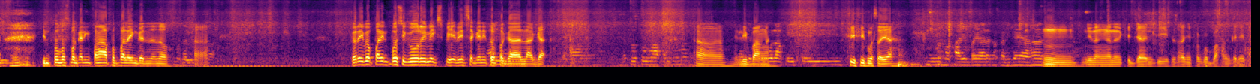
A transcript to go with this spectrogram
Yun po, mas magaling pa nga pa pala yung ganun, ano? Ah. Pero iba pa rin po siguro yung experience sa ganitong pag-aalaga. Natutuwa ka naman. Ah, kung Wala kita eh, Masaya. hindi mo naman kayang bayaran ng kaligayahan. Mm, yun ang ano kay John dito sa kanyang pagbabakang ganito.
